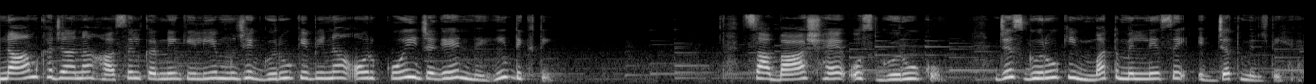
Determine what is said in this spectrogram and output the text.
नाम खजाना हासिल करने के लिए मुझे गुरु के बिना और कोई जगह नहीं दिखती। साबाश है उस गुरु को, जिस गुरु की मत मिलने से इज़्ज़त मिलती है।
